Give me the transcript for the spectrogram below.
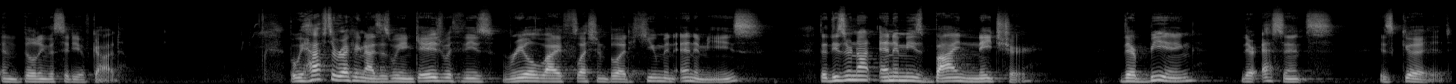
in building the city of God. But we have to recognize as we engage with these real life, flesh and blood human enemies, that these are not enemies by nature. Their being, their essence, is good.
